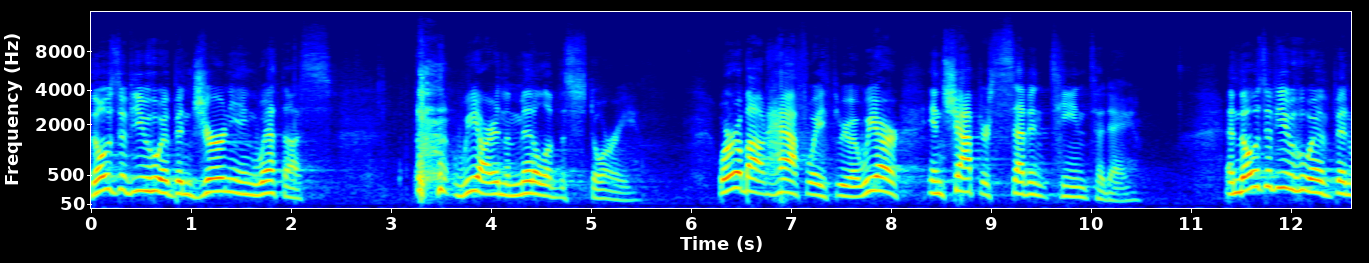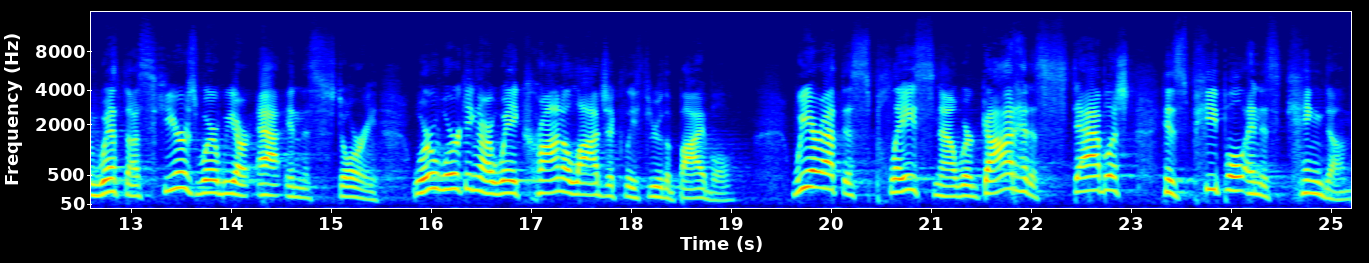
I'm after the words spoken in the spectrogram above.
Those of you who have been journeying with us, we are in the middle of the story. We're about halfway through it. We are in chapter 17 today. And those of you who have been with us, here's where we are at in this story. We're working our way chronologically through the Bible. We are at this place now where God had established his people and his kingdom.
